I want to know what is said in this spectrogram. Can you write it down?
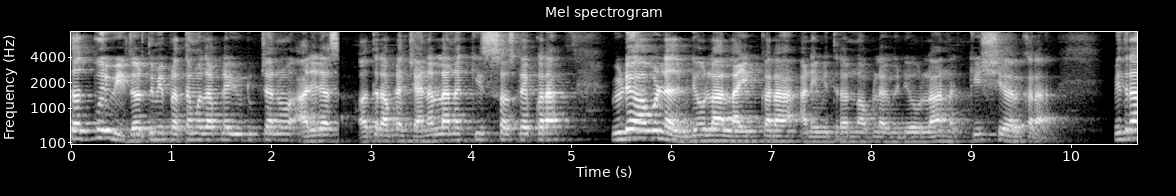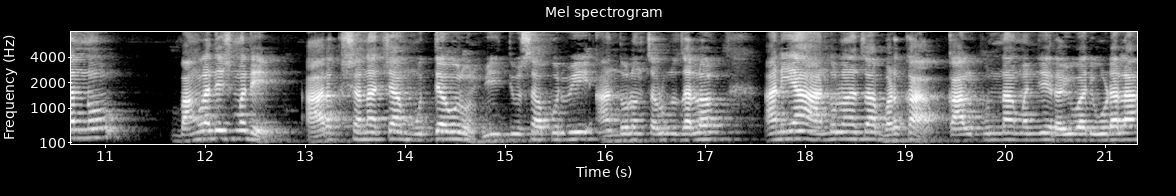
तत्पूर्वी जर तुम्ही प्रथमच आपल्या युट्यूब चॅनल आलेले असाल तर आपल्या चॅनलला नक्कीच सबस्क्राईब करा. व्हिडिओ आवडल्यास व्हिडिओला लाईक करा आणि मित्रांनो आपल्या व्हिडिओला नक्की शेअर करा. मित्रांनो बांगलादेशमध्ये आरक्षणाच्या मुद्द्यावरून वीस दिवसापूर्वी आंदोलन चालू झालं आणि या आंदोलनाचा भडका काल पुन्हा म्हणजे रविवारी उडाला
